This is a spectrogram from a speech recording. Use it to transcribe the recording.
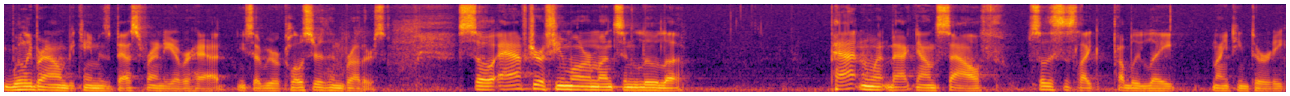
Willie Brown became his best friend he ever had. He said we were closer than brothers. So after a few more months in Lula, Patton went back down south. So this is like probably late 1930.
